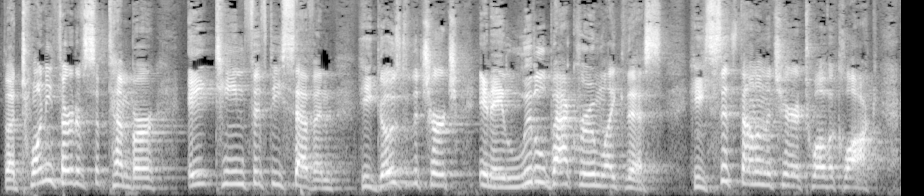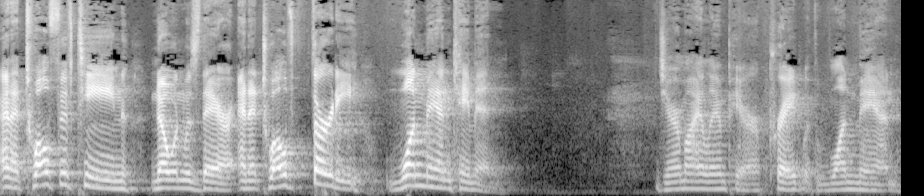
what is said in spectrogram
the 23rd of September, 1857, he goes to the church in a little back room like this. He sits down on the chair at 12 o'clock, and at 12:15, no one was there. And at 12:30, one man came in. Jeremiah Lanphier prayed with one man.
